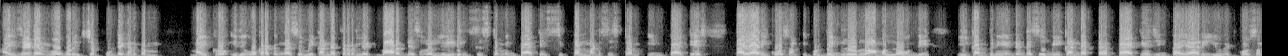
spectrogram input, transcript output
ఐజెడ్ఎంఓ గురించి చెప్పుకుంటే కనుక మైక్రో ఇది ఒక రకంగా సెమీ కండక్టర్ రిలేట్ భారతదేశంలో leading system in package SIP అనమాట సిస్టమ్ ఇన్ ప్యాకేజ్ తయారీ కోసం ఇప్పుడు బెంగళూరులో అమల్లో ఉంది. ఈ కంపెనీ ఏంటంటే సెమీ కండక్టర్ ప్యాకేజింగ్ తయారీ యూనిట్ కోసం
